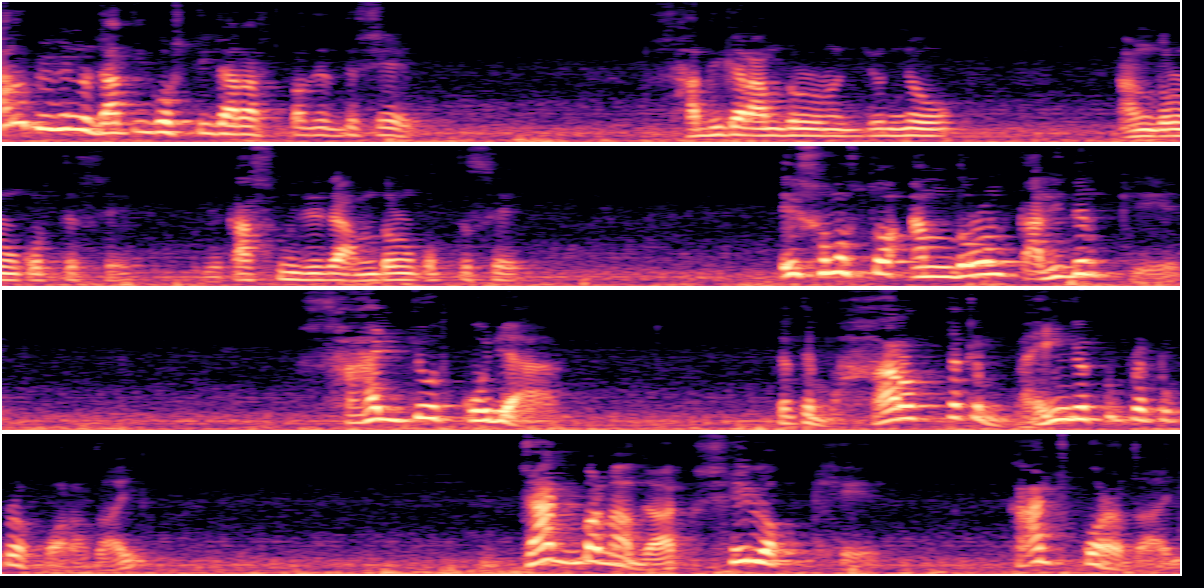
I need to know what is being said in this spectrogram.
আরও বিভিন্ন জাতিগোষ্ঠী যারা তাদের দেশে স্বাধিকার আন্দোলনের জন্য আন্দোলন করতেছে, যে কাশ্মীরিরা আন্দোলন করতেছে, এই সমস্ত আন্দোলনকারীদেরকে সাহায্য করিয়া যাতে ভারতটাকে ভেঙ্গে টুকরা টুকরা করা যায়। যাক বা না যাক, সেই লক্ষ্যে কাজ করা যায়।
